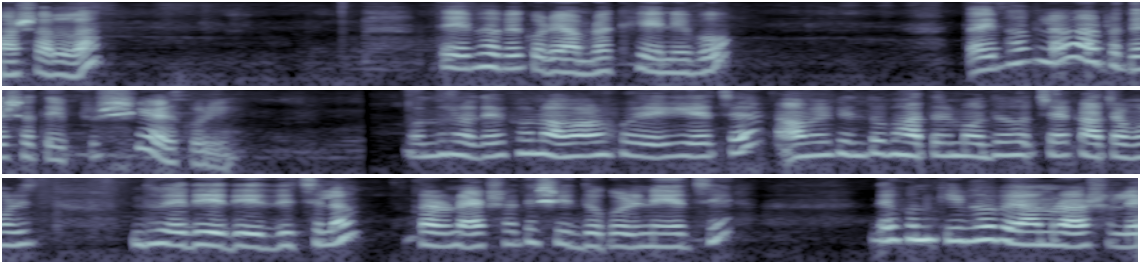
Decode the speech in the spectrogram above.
মাসাল্লাহ তো এইভাবে করে আমরা খেয়ে নেব। তাই ভাবলাম আপনাদের সাথে একটু শেয়ার করি। বন্ধুরা দেখুন আমার হয়ে গিয়েছে, আমি কিন্তু ভাতের মধ্যে হচ্ছে কাঁচামরিচ ধুয়ে দিয়ে দিয়ে দিচ্ছিলাম, কারণ একসাথে সিদ্ধ করে নিয়েছি। দেখুন কীভাবে আমরা আসলে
